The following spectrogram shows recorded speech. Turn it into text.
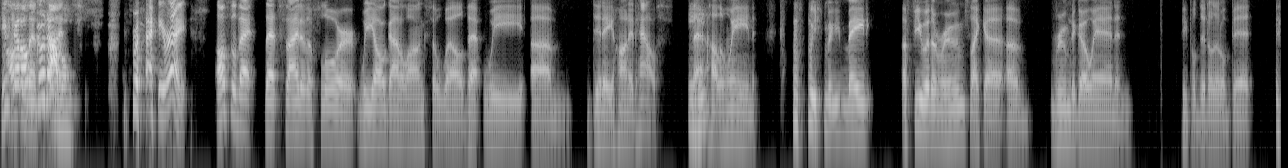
He's also got all the good side, albums. right, right. Also, that that side of the floor, we all got along so well that we um did a haunted house mm-hmm. that Halloween. we we made a few of the rooms like a, a room to go in and people did a little bit.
